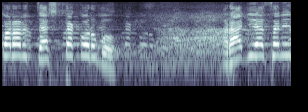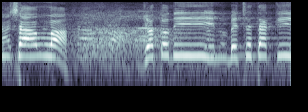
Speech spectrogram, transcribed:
করার চেষ্টা করব। রাজি আছেন ইনশাআল্লাহ? যতদিন বেঁচে থাকি,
